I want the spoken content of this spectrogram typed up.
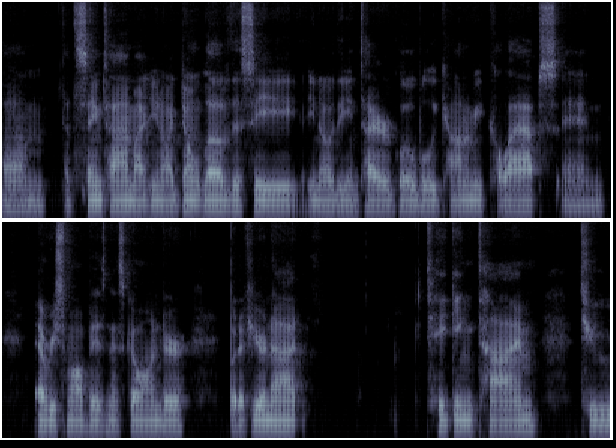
um, at the same time, I you know I don't love to see you know the entire global economy collapse and every small business go under. But if you're not taking time to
